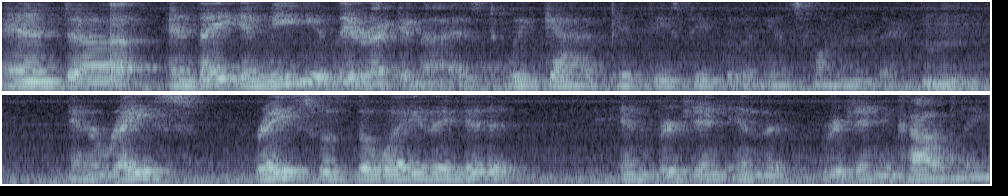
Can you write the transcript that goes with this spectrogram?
and uh, and they immediately recognized we got to pit these people against one another, Mm. and race race was the way they did it in Virginia in the Virginia colony,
